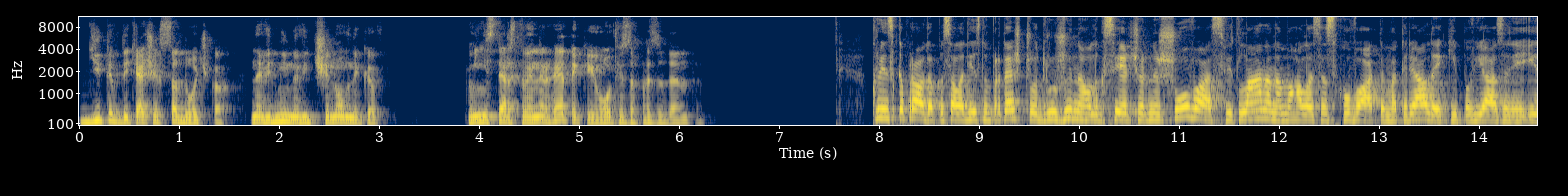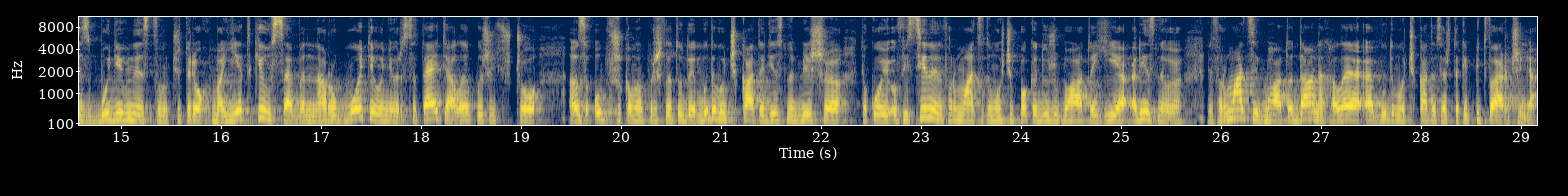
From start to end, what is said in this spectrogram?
діти в дитячих садочках, на відміну від чиновників Міністерства енергетики і Офісу президента. Українська правда писала дійсно про те, що дружина Олексія Чернишова Світлана намагалася сховати матеріали, які пов'язані із будівництвом чотирьох маєтків у себе на роботі, університеті, але пишуть, що з обшуками прийшли туди. Будемо чекати дійсно більше такої офіційної інформації, тому що поки дуже багато є різної інформації, багато даних, але е, будемо чекати все ж таки підтвердження.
